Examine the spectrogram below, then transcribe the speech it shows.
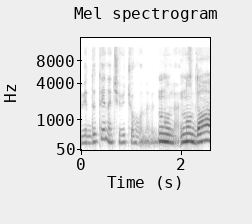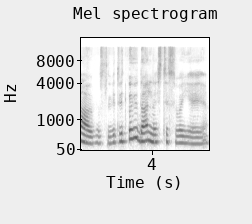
Від дитини чи від чого вона ну, відмовляється? ну да, від відповідальності своєї.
